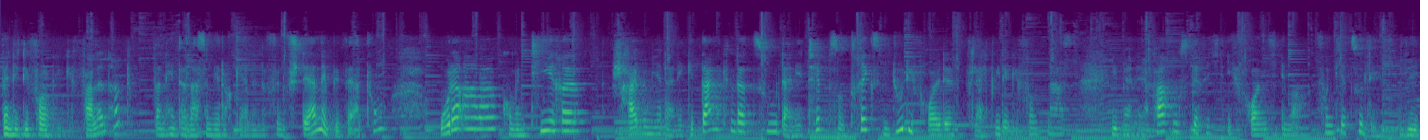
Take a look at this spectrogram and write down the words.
Wenn dir die Folge gefallen hat, dann hinterlasse mir doch gerne eine 5-Sterne-Bewertung oder aber kommentiere, schreibe mir deine Gedanken dazu, deine Tipps und Tricks, wie du die Freude vielleicht wiedergefunden hast, gib mir einen Erfahrungsbericht. Ich freue mich immer, von dir zu lesen.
